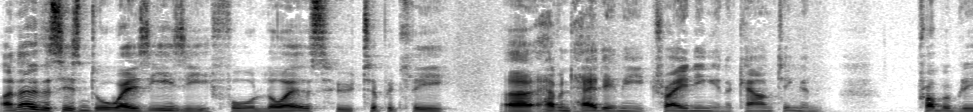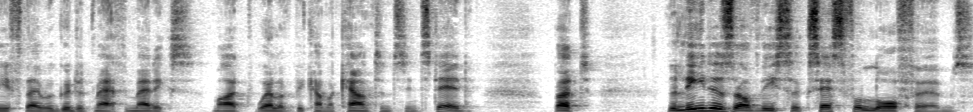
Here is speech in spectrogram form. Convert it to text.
I know this isn't always easy for lawyers who typically uh, haven't had any training in accounting and probably, if they were good at mathematics, might well have become accountants instead. But the leaders of these successful law firms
